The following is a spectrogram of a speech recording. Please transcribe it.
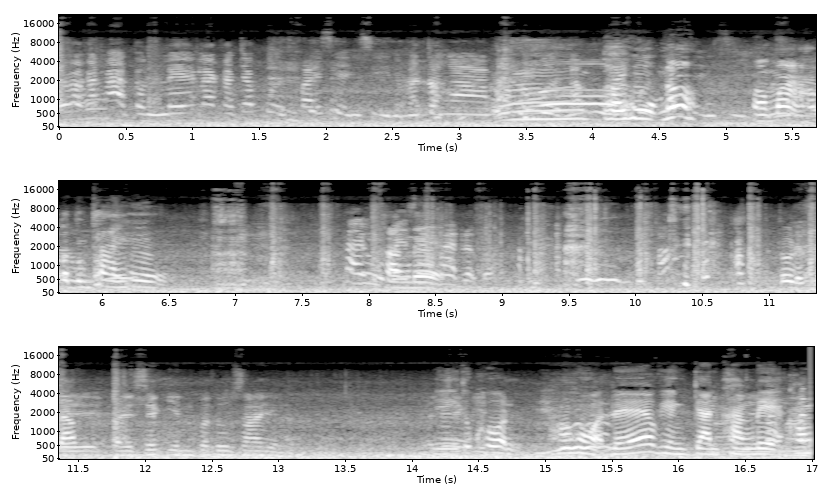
แต่ว่าถ้าตอนแรกแล้วก็จะเปิดไฟเสียงสีเนี่ยมันจะงามเออถ่ายรูปเนาะเอามาเฮาก็ต้องถ่ายรูปถ่ายรูปครั้ไปงแรสักมผัสหรอปะตัวเด็กไปดับไปเช็คอินประตูไส้นะ นี่ทุกคนเฮาหอดแล้วเวียงจันทร์ครั้งแรกของ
